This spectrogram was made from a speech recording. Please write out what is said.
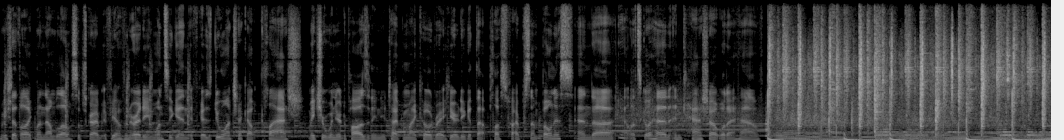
make sure to like button down below. Subscribe if you haven't already. And once again, if you guys do want to check out Clash, make sure when you're depositing, you type in my code right here to get that plus 5% bonus. And uh, yeah, let's go ahead and cash out what I have. Thank you.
